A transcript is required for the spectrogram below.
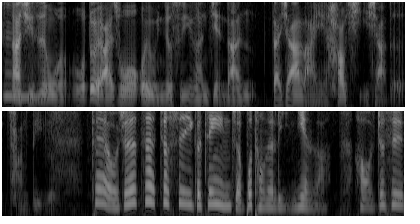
那其实我我对我来说，卫武就是一个很简单，大家来好奇一下的场地了。对，我觉得这就是一个经营者不同的理念啦。好，就是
